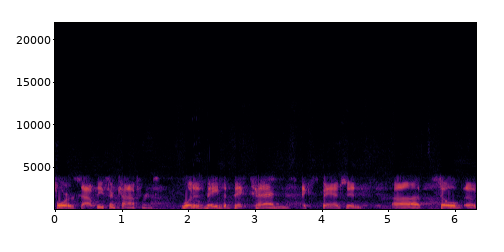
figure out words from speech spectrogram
for the Southeastern Conference. What has made the Big Ten's expansion uh, so uh,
